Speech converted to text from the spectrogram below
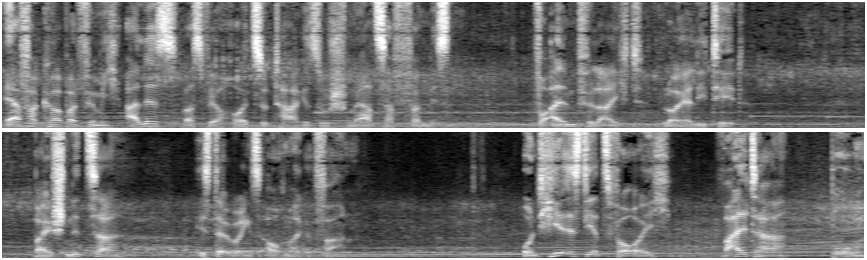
Er verkörpert für mich alles, was wir heutzutage so schmerzhaft vermissen. Vor allem vielleicht Loyalität. Bei Schnitzer ist er übrigens auch mal gefahren. Und hier ist jetzt für euch Walter Brun.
